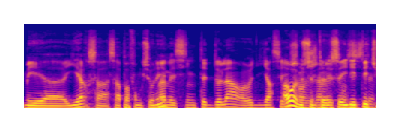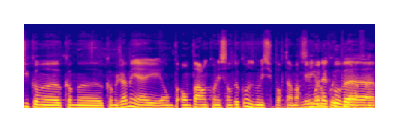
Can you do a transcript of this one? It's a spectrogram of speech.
Mais euh, hier, ça n'a pas fonctionné. Ouais, mais c'est une tête de l'art, Rudy Garcia. ah il ouais, mais son il est têtu comme, euh, comme, euh, comme jamais. Et on, on parle en connaissance de cause, nous les supporters marseillais. on Monaco va.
